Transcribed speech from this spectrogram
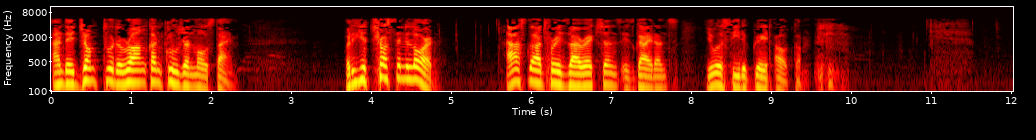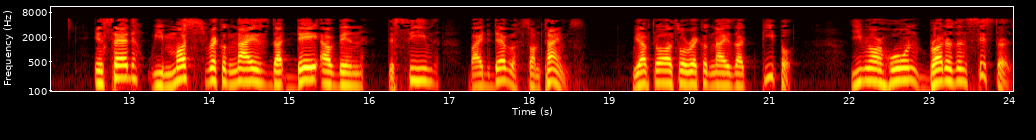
And they jump to the wrong conclusion most time. But if you trust in the Lord, ask God for His directions, His guidance, you will see the great outcome. Instead, we must recognize that they have been deceived by the devil sometimes. We have to also recognize that people, even our own brothers and sisters,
